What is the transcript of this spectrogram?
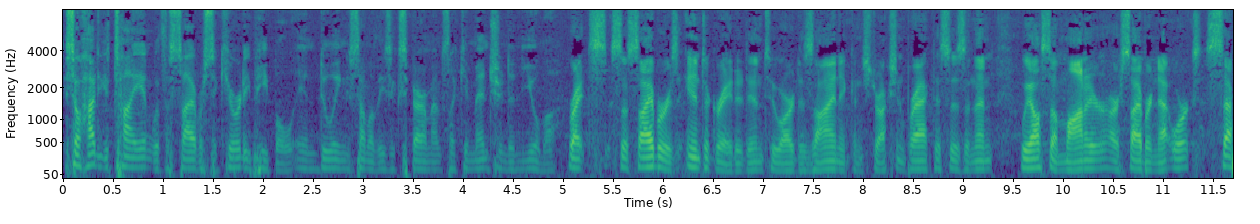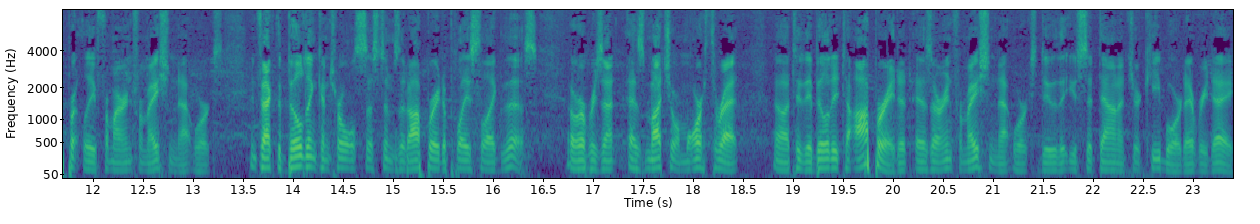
So, how do you tie in with the cybersecurity people in doing some of these experiments, like you mentioned in Yuma? Right. So, cyber is integrated into our design and construction practices, and then we also monitor our cyber networks separately from our information networks. In fact, the building control systems that operate a place like this represent as much or more threat uh, to the ability to operate it as our information networks do that you sit down at your keyboard every day.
